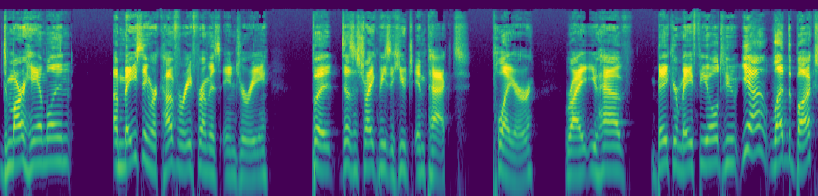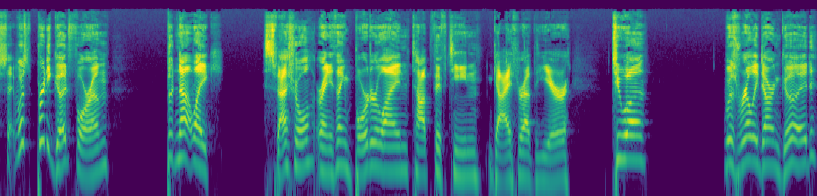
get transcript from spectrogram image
Damar Hamlin, amazing recovery from his injury, but doesn't strike me as a huge impact player. Right? You have Baker Mayfield, who yeah led the Bucs. It was pretty good for him, but not like special or anything. Borderline top fifteen guy throughout the year. Tua was really darn good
